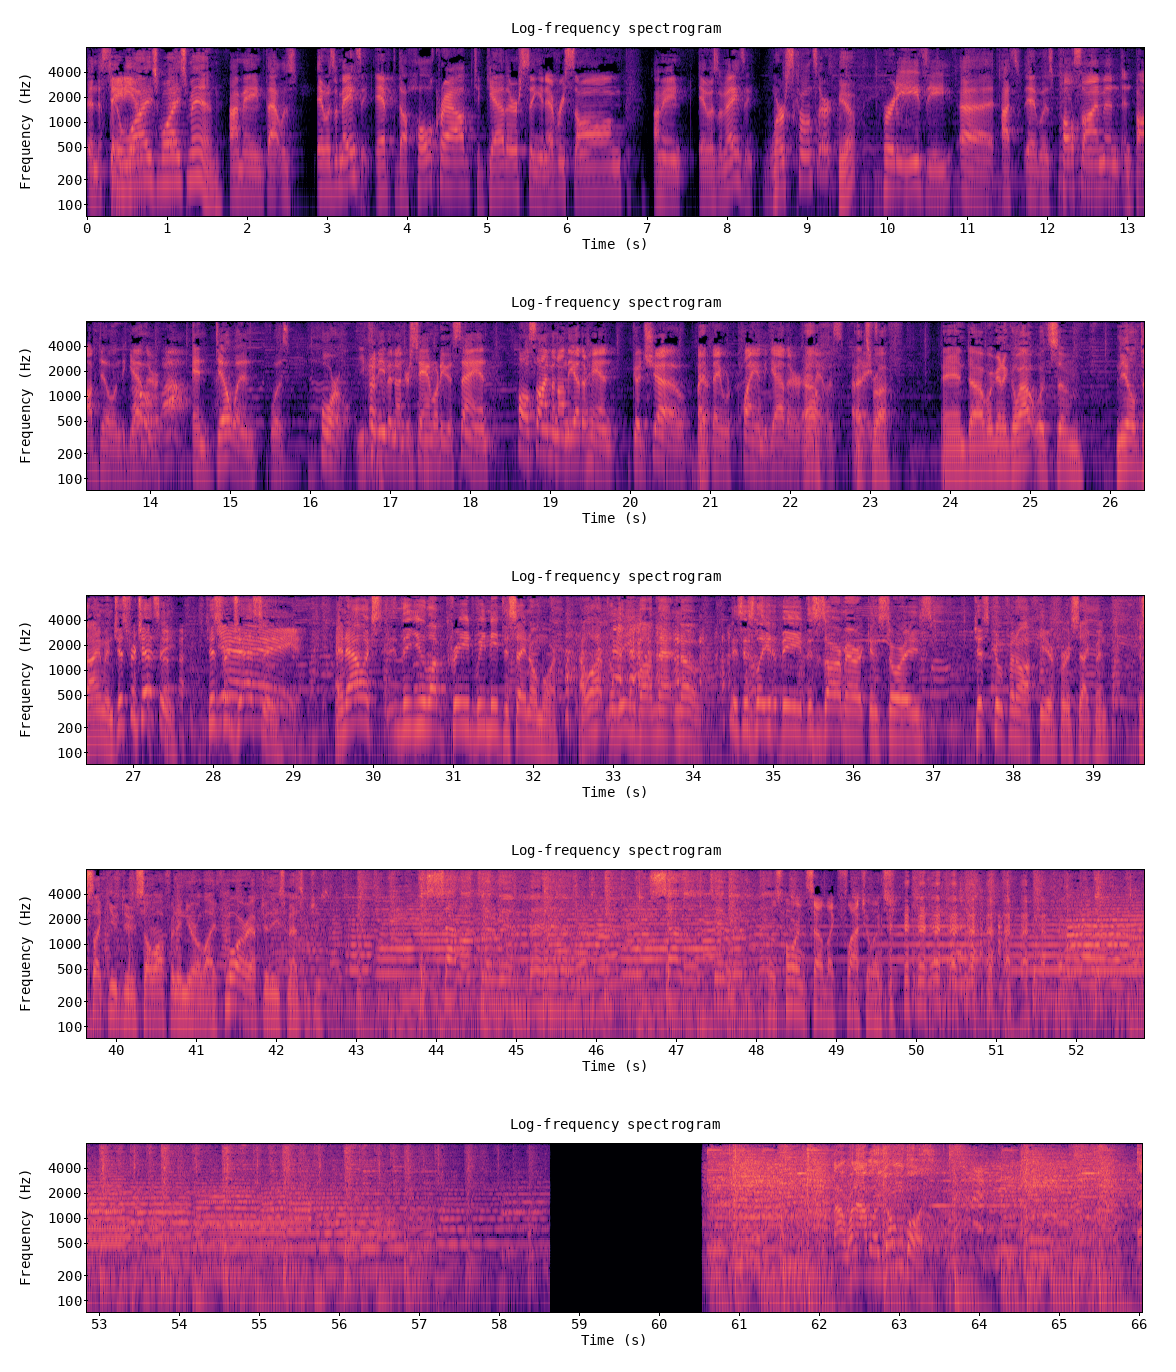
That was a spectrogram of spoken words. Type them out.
in the A stadium. wise, wise man. I mean, that was it was amazing. If the whole crowd together singing every song, I mean, it was amazing. Worst concert, Yeah. pretty easy. Uh, I, it was Paul Simon and Bob Dylan together, Oh, wow. and Dylan was horrible. You couldn't even understand what he was saying. Paul Simon, on the other hand, good show, but Yeah. they were playing together, and Oh, it was that's rough. And uh, we're going to go out with some Neil Diamond just for Jesse. just for Jesse. And Alex, the You Love Creed, we need to say no more. I will have to leave on that note. This is Lee Habib. This is Our American Stories. Just goofing off here for a segment, just like you do so often in your life. More after these messages. The solitary man, solitary man. those horns sound like flatulence.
